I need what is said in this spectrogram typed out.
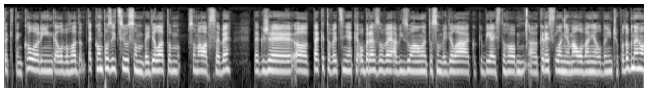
taký ten coloring alebo hľadám, tak kompozíciu som vedela, to som mala v sebe. Takže o, takéto veci, nejaké obrazové a vizuálne, to som vedela ako keby aj z toho o, kreslenia, malovania alebo niečo podobného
